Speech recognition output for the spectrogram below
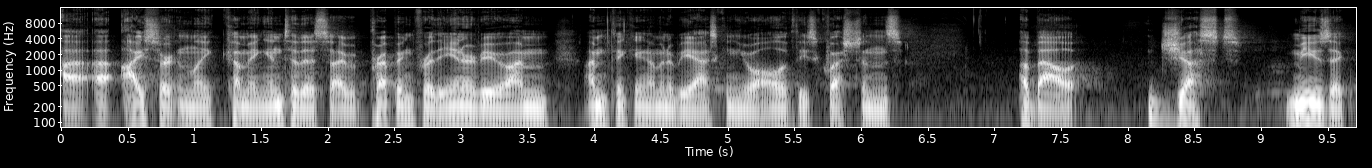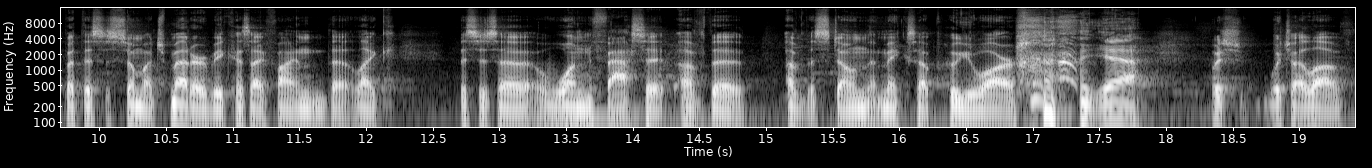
I, I certainly coming into this, I'm prepping for the interview. I'm I'm thinking I'm going to be asking you all of these questions about just music, but this is so much better because I find that like this is a one facet of the of the stone that makes up who you are. yeah, which which I love.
